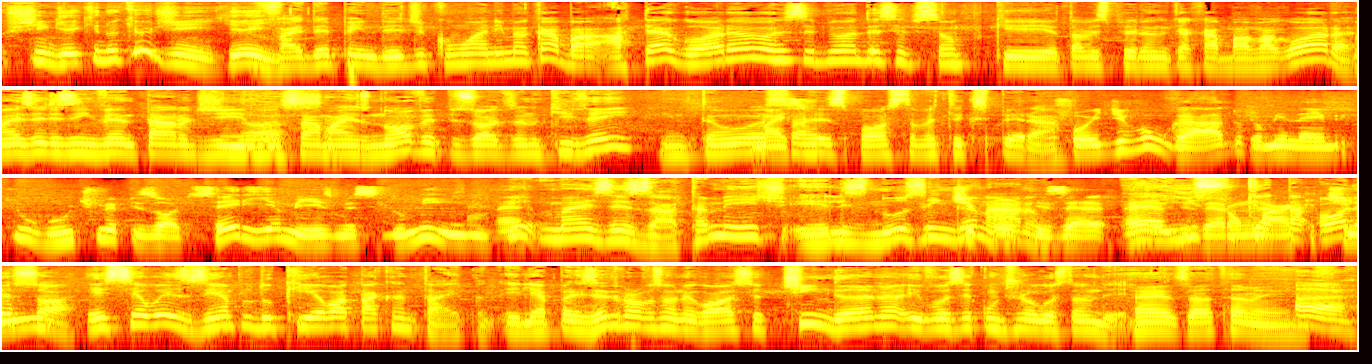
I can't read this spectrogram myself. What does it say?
Shingeki no Kyojin. E aí? Vai depender de como o anime acabar. Até agora eu recebi uma decepção decepção, porque eu tava esperando que acabava agora, mas eles inventaram de Nossa. lançar mais nove episódios ano que vem, então mas essa resposta vai ter que esperar. Foi divulgado, eu me lembro que o último episódio seria mesmo esse domingo, né? Mas exatamente, eles nos tipo, enganaram. Tipo, fizer, é, é isso que marketing... Olha só, esse é o exemplo do que é o Attack on Titan. Ele apresenta pra você um negócio, te engana e você continua gostando dele. É, exatamente. Ah,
